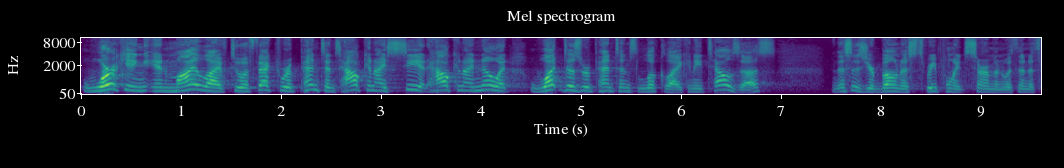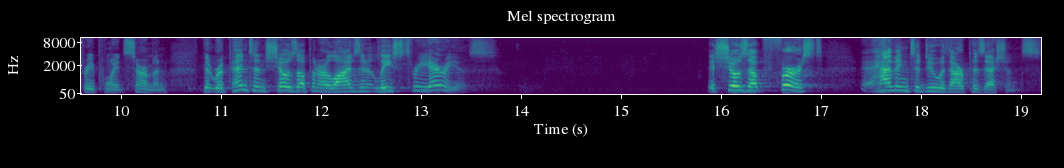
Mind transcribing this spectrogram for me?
working in my life to effect repentance? How can I see it? How can I know it? What does repentance look like? And he tells us, and this is your bonus three point sermon within a three point sermon, that repentance shows up in our lives in at least three areas. It shows up first having to do with our possessions.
